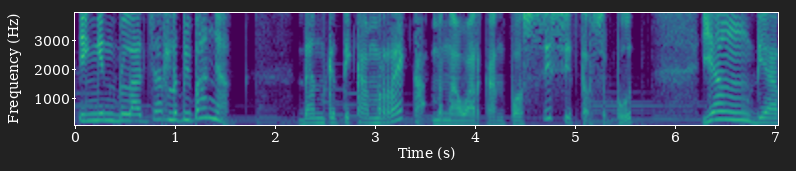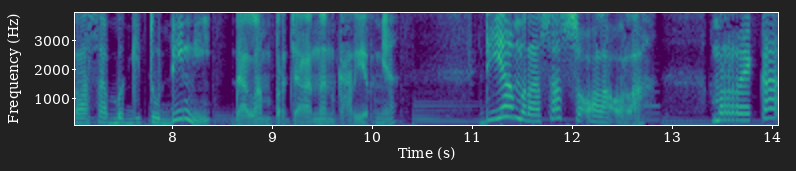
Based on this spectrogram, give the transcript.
ingin belajar lebih banyak. Dan ketika mereka menawarkan posisi tersebut yang dia rasa begitu dini dalam perjalanan karirnya, dia merasa seolah-olah mereka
